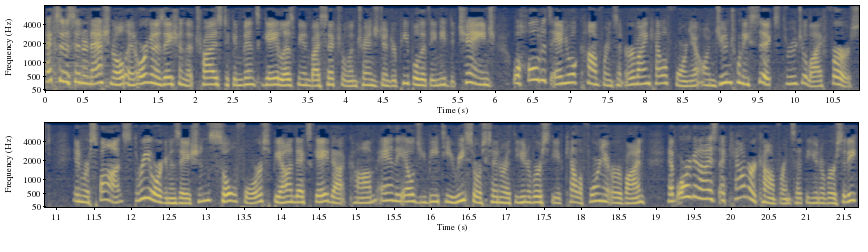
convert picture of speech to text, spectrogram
Exodus International, an organization that tries to convince gay, lesbian, bisexual, and transgender people that they need to change, will hold its annual conference in Irvine, California on June 26th through July 1st. In response, three organizations, Soulforce, BeyondXGay.com, and the LGBT Resource Center at the University of California, Irvine, have organized a counter conference at the university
